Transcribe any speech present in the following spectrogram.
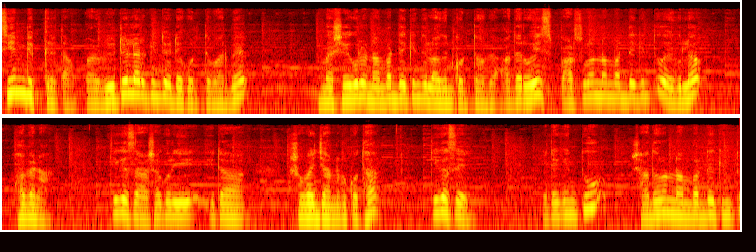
সিম বিক্রেতা বা রিটেলার কিন্তু এটা করতে পারবে। বা সেগুলো নাম্বার দিয়ে কিন্তু লগ করতে হবে। আদারওয়াইজ পার্সোনাল নাম্বার দিয়ে কিন্তু এগুলো হবে না। ঠিক আছে? আশা করি এটা সবাই জানার কথা। ঠিক আছে? এটা কিন্তু সাধারণ নাম্বার দিয়ে কিন্তু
